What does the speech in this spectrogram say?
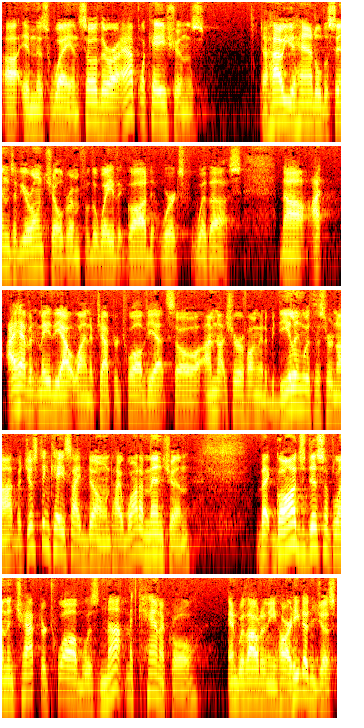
uh, in this way. And so there are applications to how you handle the sins of your own children for the way that God works with us. Now, I, I haven't made the outline of chapter 12 yet, so I'm not sure if I'm going to be dealing with this or not, but just in case I don't, I want to mention that God's discipline in chapter 12 was not mechanical and without any heart. He doesn't just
